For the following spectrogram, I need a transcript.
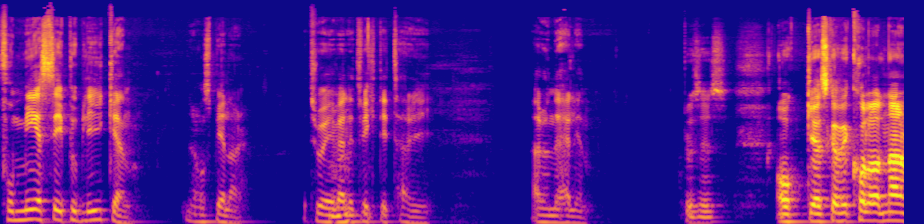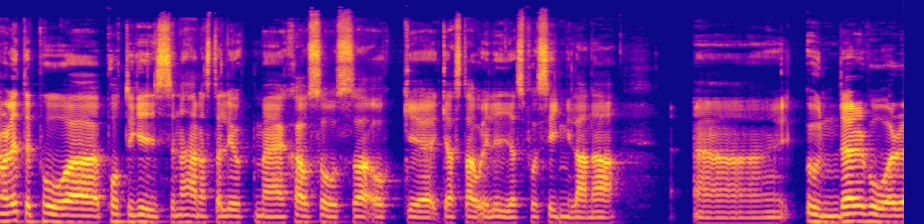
få med sig publiken när de spelar. Det tror jag är mm. väldigt viktigt här, i, här under helgen. Precis. Och eh, ska vi kolla närmare lite på uh, portugiserna här. Han ställer upp med Jao Sosa och Gastau Elias på singlarna. Under vår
